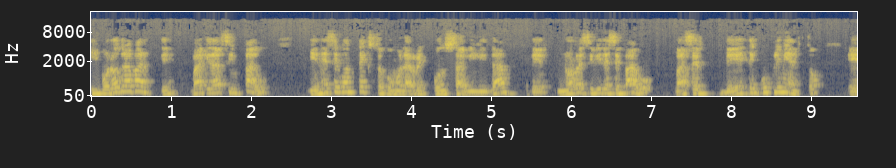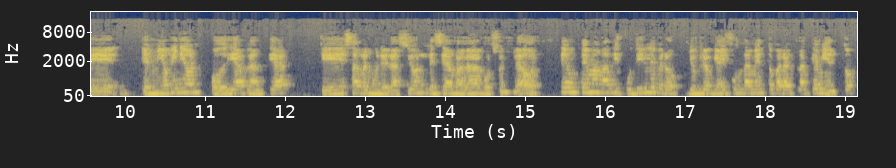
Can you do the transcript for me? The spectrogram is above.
Y por otra parte, va a quedar sin pago. Y en ese contexto, como la responsabilidad de no recibir ese pago va a ser de este incumplimiento, eh, en mi opinión, podría plantear que esa remuneración le sea pagada por su empleador. Es un tema más discutible, pero yo creo que hay fundamento para el planteamiento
